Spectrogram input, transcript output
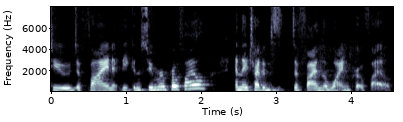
to define the consumer profile and they try to define the wine profile.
